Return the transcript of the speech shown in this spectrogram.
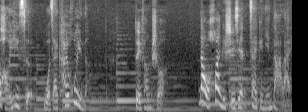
不好意思，我在开会呢。”对方说。那我换个时间再给您打来。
